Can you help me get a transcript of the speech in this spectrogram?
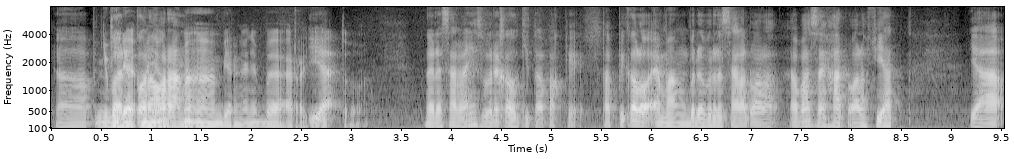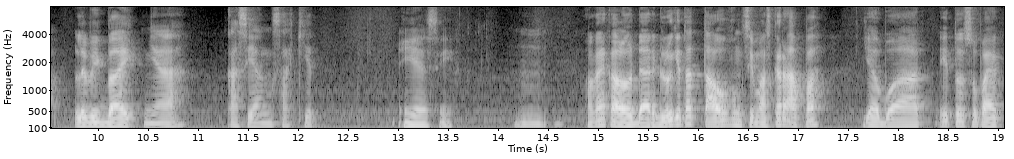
eh, penyebaran Tidak ke orang-orang. Heeh, biar nggak nyebar Iya. gitu nggak ada salahnya sebenarnya kalau kita pakai. Tapi kalau emang benar-benar sehat wala, apa sehat walafiat ya lebih baiknya kasih yang sakit. Iya sih. Hmm. makanya kalau dari dulu kita tahu fungsi masker apa? Ya buat itu supaya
